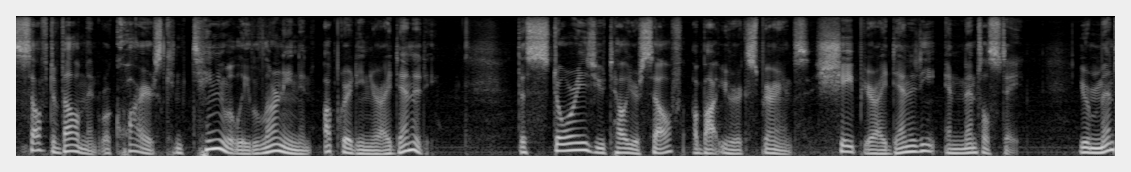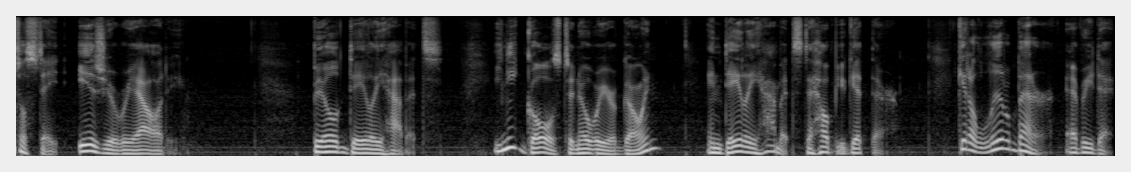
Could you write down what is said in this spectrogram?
Self development requires continually learning and upgrading your identity. The stories you tell yourself about your experience shape your identity and mental state. Your mental state is your reality. Build daily habits. You need goals to know where you're going and daily habits to help you get there. Get a little better every day.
